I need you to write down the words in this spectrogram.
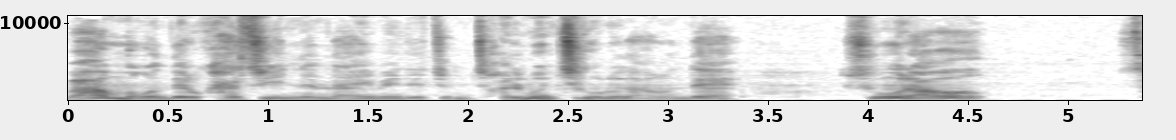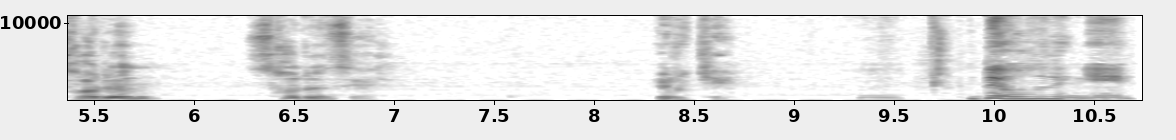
마음 먹은 대로 갈 수 있는 나이면 이제 좀 젊은 층으로 나오는데 스물아홉, 서른, 서른셋 이렇게 근데요, 선생님.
